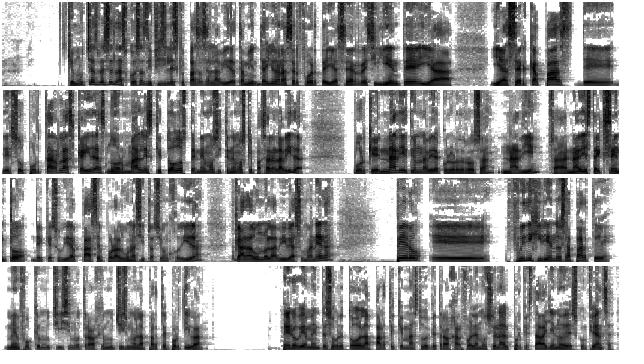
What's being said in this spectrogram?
que muchas veces las cosas difíciles que pasas en la vida también te ayudan a ser fuerte y a ser resiliente y a, y a ser capaz de, de soportar las caídas normales que todos tenemos y tenemos que pasar en la vida. Porque nadie tiene una vida color de rosa, nadie. O sea, nadie está exento de que su vida pase por alguna situación jodida. Cada uno la vive a su manera. Pero eh, fui digiriendo esa parte, me enfoqué muchísimo, trabajé muchísimo en la parte deportiva, pero obviamente sobre todo la parte que más tuve que trabajar fue la emocional, porque estaba lleno de desconfianza.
